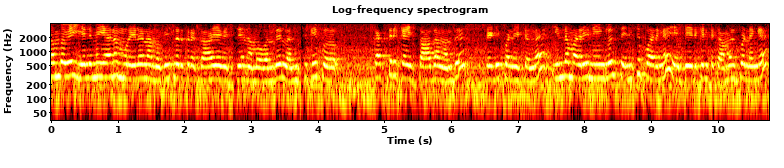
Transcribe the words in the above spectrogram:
ரொம்பவே எளிமையான முறையில் நம்ம வீட்டில் இருக்கிற காயை வச்சு நம்ம வந்து லஞ்சுக்கு இப்போ கத்திரிக்காய் சாதம் வந்து ரெடி பண்ணிட்டோங்க. இந்த மாதிரி நீங்களும் செஞ்சு பாருங்கள் எப்படி இருக்குன்ட்டு கமெண்ட் பண்ணுங்கள்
